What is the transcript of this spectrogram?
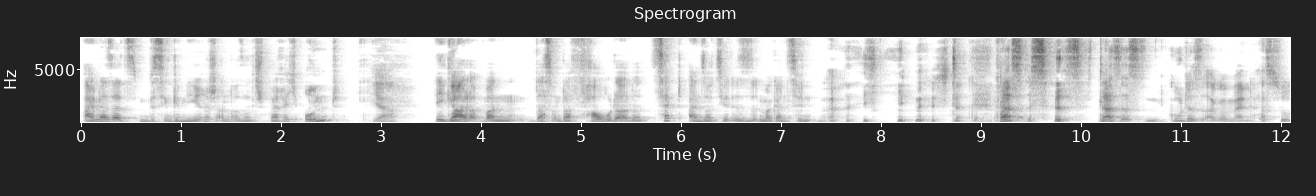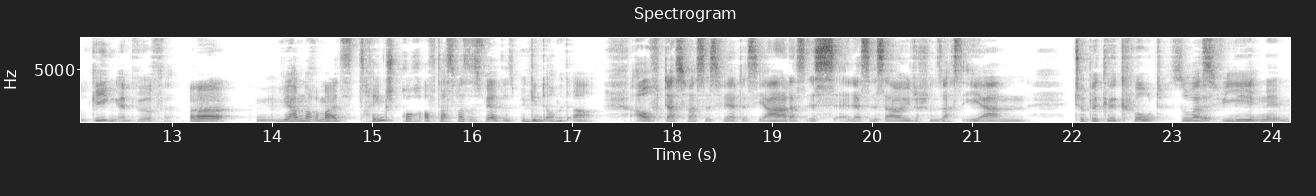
einerseits ein bisschen generisch, andererseits sperrig und Ja. Egal, ob man das unter V oder, oder Z einsortiert, ist es immer ganz hinten. das, ist, das ist ein gutes Argument. Hast du Gegenentwürfe? Äh, wir haben noch immer als Trinkspruch auf das, was es wert ist. Beginnt auch mit A. Auf das, was es wert ist. Ja, das ist, das ist aber, wie du schon sagst, eher ein typical Quote. Sowas Äh, wie nee,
